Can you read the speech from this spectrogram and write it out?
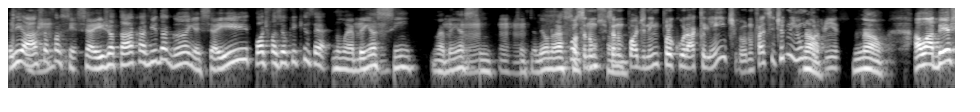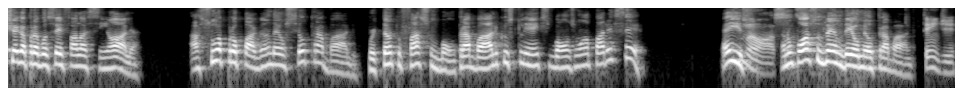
Ele acha, uhum. fala assim, esse aí já está com a vida ganha, esse aí pode fazer o que quiser. Não é bem uhum. assim, não é bem uhum. assim, uhum. entendeu? Não é assim Pô, você, não, você não pode nem procurar cliente, não faz sentido nenhum para mim. Não, a OAB chega para você e fala assim, olha, a sua propaganda é o seu trabalho, portanto, faça um bom trabalho que os clientes bons vão aparecer. É isso. Nossa. Eu não posso vender o meu trabalho. Entendi.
